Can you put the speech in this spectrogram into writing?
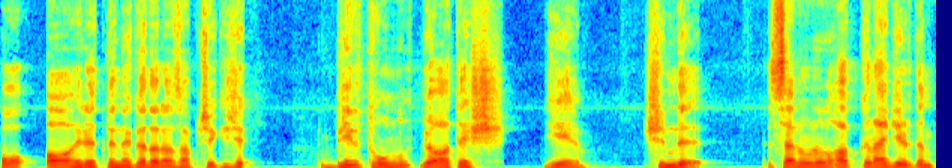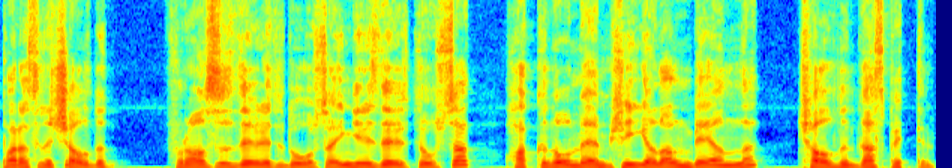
O ahirette ne kadar azap çekecek? Bir tonluk bir ateş diyelim. Şimdi sen onun hakkına girdin, parasını çaldın. Fransız devleti de olsa, İngiliz devleti de olsa hakkın olmayan bir şeyi yalan beyanla çaldın, gasp ettin.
